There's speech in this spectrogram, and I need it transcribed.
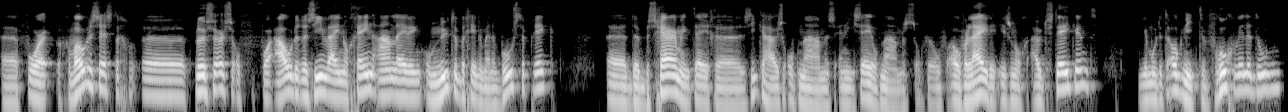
uh, voor gewone 60-plussers of voor ouderen zien wij nog geen aanleiding om nu te beginnen met een boosterprik. de bescherming tegen ziekenhuisopnames en IC-opnames of overlijden is nog uitstekend. Je moet het ook niet te vroeg willen doen.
